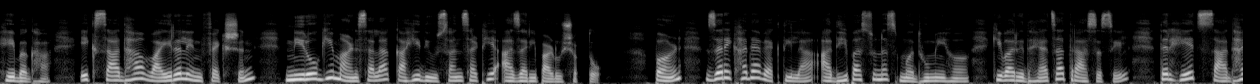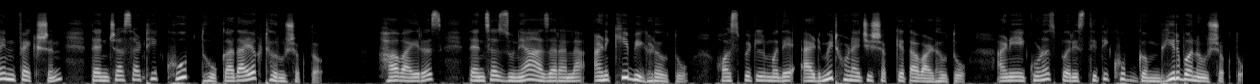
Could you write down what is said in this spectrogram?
हे बघा एक साधा व्हायरल इन्फेक्शन निरोगी माणसाला काही दिवसांसाठी आजारी पाडू शकतो. पण जर एखाद्या व्यक्तीला आधीपासूनच मधुमेह किंवा हृदयाचा त्रास असेल तर हेच साधा इन्फेक्शन त्यांच्यासाठी खूप धोकादायक ठरू शकतं. हा व्हायरस त्यांच्या जुन्या आजाराला आणखी बिघडवतो हॉस्पिटलमध्ये ॲडमिट होण्याची शक्यता वाढवतो आणि एकूणच परिस्थिती खूप गंभीर बनवू शकतो.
